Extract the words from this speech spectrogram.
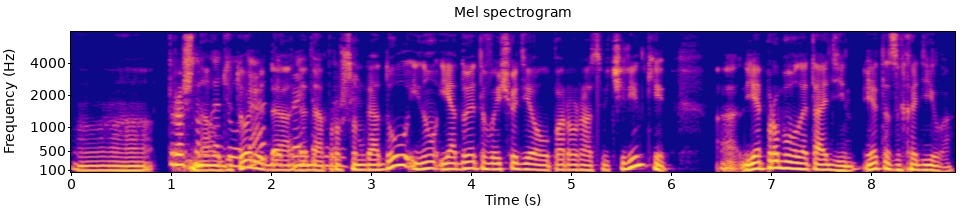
э, В прошлом на году, аудиторию, да? да, да, да, в прошлом году. И ну, я до этого еще делал пару раз вечеринки. А, Я пробовал это один, и это заходило.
